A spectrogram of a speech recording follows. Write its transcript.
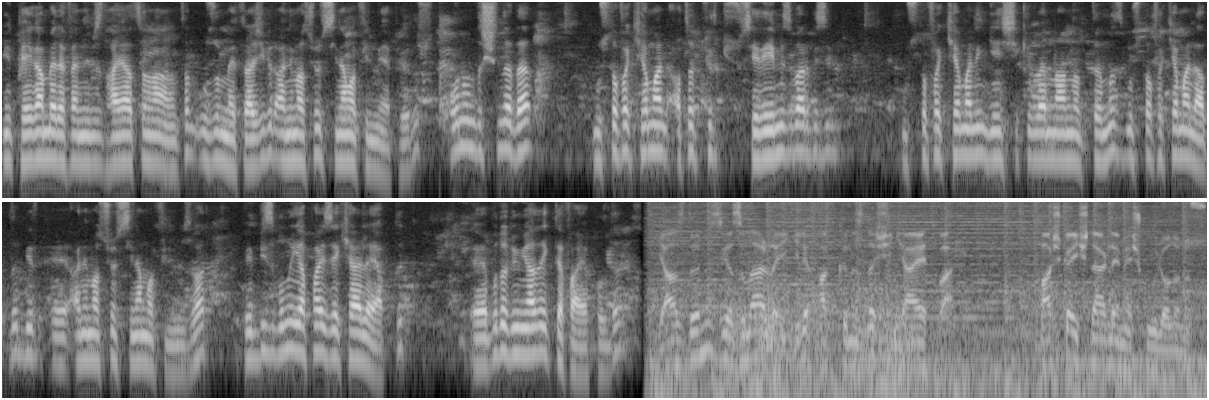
bir Peygamber Efendimizin hayatını anlatan uzun metrajlı bir animasyon sinema filmi yapıyoruz. Onun dışında da Mustafa Kemal Atatürk serimiz var bizim. Mustafa Kemal'in gençlik yıllarını anlattığımız Mustafa Kemal adlı bir e, animasyon sinema filmimiz var. Ve biz bunu yapay zeka ile yaptık. E, bu da dünyada ilk defa yapıldı. Yazdığınız yazılarla ilgili hakkınızda şikayet var. Başka işlerle meşgul olunuz.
